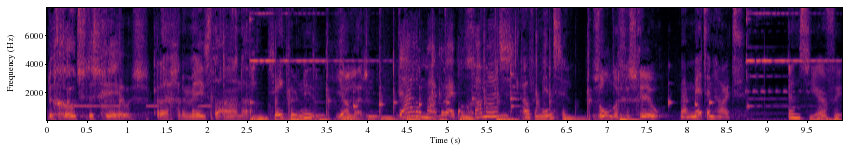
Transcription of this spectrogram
De grootste schreeuwers krijgen de meeste aandacht. Zeker nu. Jammer. Daarom maken wij programma's over mensen. Zonder geschreeuw. Maar met een hart. NCRV.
